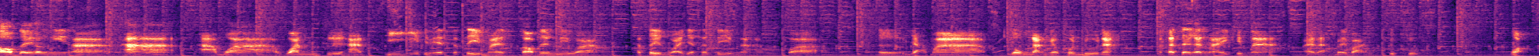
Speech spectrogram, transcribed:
ตอบได้เท่านี้อ่า ถ้าถามว่าวันพฤหัสที่ 21 สตรีมไหมตอบเรื่องนี้ว่า ถ้าตื่นไหวจะสตรีมนะครับ ว่าเอออยากมาลงหนังกับคนดูนะแล้วก็เจอกันใหม่คลิปหน้าไปละบ๊ายบายจุ๊บจุ๊บวะทูสวรรค์จะมา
